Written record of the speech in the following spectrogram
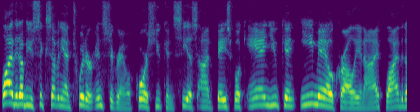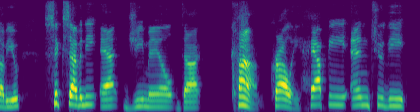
Fly the W670 on Twitter, Instagram. Of course, you can see us on Facebook and you can email Crawly and I, fly the W670 at gmail.com. Crawly, happy end to the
